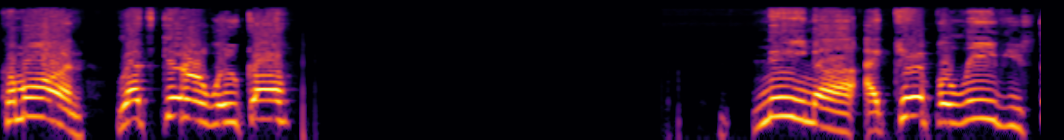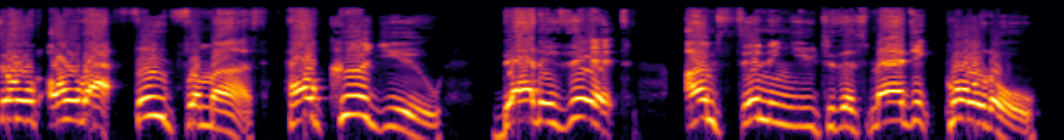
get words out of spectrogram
Come on! Let's get her, Luka! Nina, I can't believe you stole all that food from us! How could you? That is it! I'm sending you to this magic portal!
